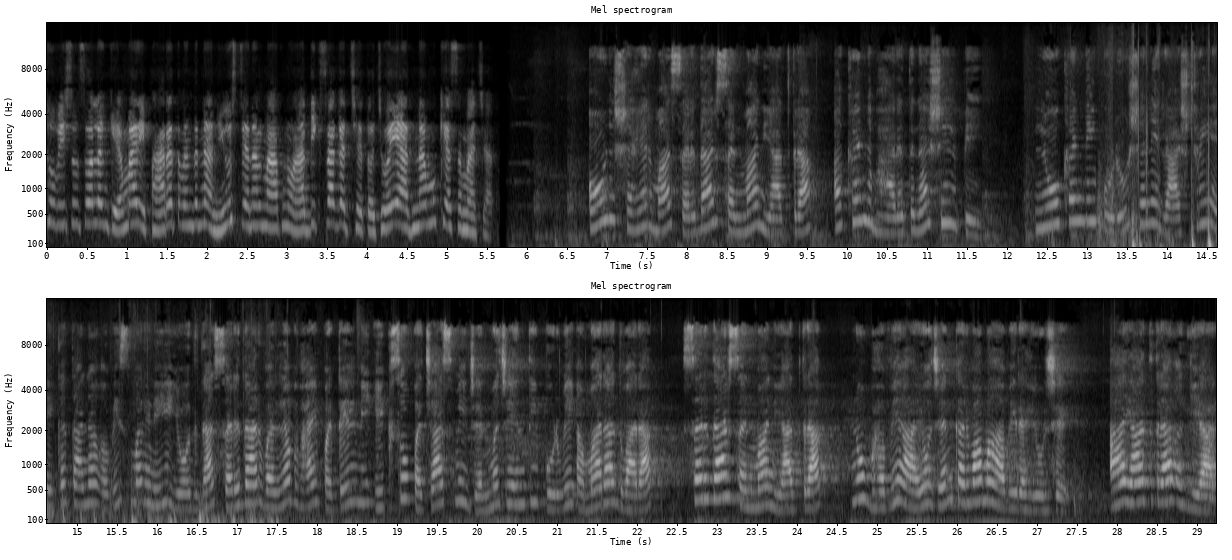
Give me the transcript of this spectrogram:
છું વિશુ સોલંકી? અમારી ભારત વંદના ન્યૂઝ ચેનલમાં આપનું હાર્દિક સ્વાગત છે. તો જોઈએ આજના મુખ્ય સમાચાર. ઓણ શહેરમાં સરદાર સન્માન યાત્રા, અખંડ ભારતના શિલ્પી. લોખંડી પુરુષ અને રાષ્ટ્રીય એકતાના અવિસ્મરણીય યોદ્ધા સરદાર વલ્લભભાઈ પટેલની એકસો પચાસમી જન્મજયંતિ પૂર્વે અમારા દ્વારા સરદાર સન્માન યાત્રા નું ભવ્ય આયોજન કરવામાં આવી રહ્યું છે. આ યાત્રા અગિયાર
